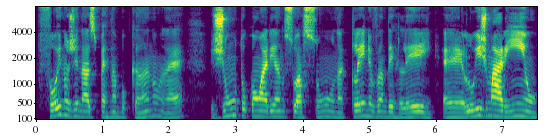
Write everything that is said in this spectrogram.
foi no ginásio pernambucano, né? junto com Ariano Suassuna, Clênio Vanderlei, é, Luiz Marinho,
